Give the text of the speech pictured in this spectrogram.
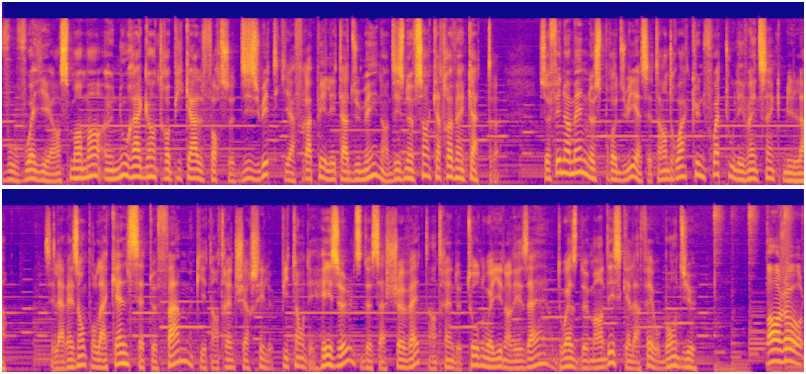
Vous voyez en ce moment un ouragan tropical force 18 qui a frappé l'État du Maine en 1984. Ce phénomène ne se produit à cet endroit qu'une fois tous les 25 000 ans. C'est la raison pour laquelle cette femme, qui est en train de chercher le piton des Hazels de sa chevette en train de tournoyer dans les airs, doit se demander ce qu'elle a fait au bon Dieu. Bonjour,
